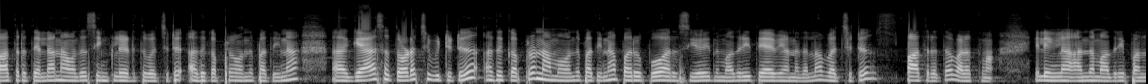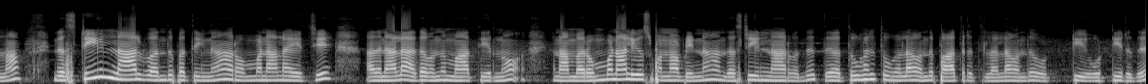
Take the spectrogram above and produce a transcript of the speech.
பாத்திரத்தை எல்லாம் நான் வந்து சிங்கில் எடுத்து வச்சுட்டு அதுக்கப்புறம் வந்து பார்த்திங்கன்னா கேஸை தொடச்சி விட்டுட்டு அதுக்கப்புறம் நம்ம வந்து பார்த்திங்கன்னா பருப்போ அரிசியோ இது மாதிரி தேவையானதெல்லாம் வச்சுட்டு பாத்திரத்தை வளர்க்கலாம். இல்லைங்களா? அந்த மாதிரி பண்ணலாம். இந்த ஸ்டீல் நாள் வந்து பார்த்திங்கன்னா ரொம்ப நாள் ஆயிடுச்சு. அதை அதனால் அதை வந்து மாற்றிடணும் நம்ம ரொம்ப நாள் யூஸ் பண்ணோம் அப்படின்னா அந்த ஸ்டீல் நார் வந்து துகள் துகளாக வந்து பாத்திரத்துலலாம் வந்து ஒட்டி ஒட்டிடுது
